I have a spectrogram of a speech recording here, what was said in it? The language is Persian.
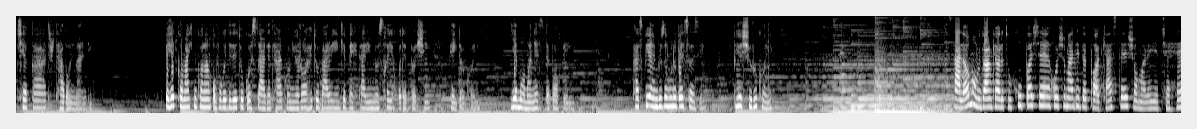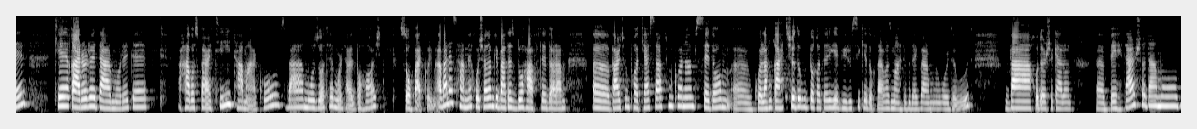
چقدر توانمندی. بهت کمک می‌کنم افق دیده تو گسترده تر کنی و راه تو برای اینکه بهترین نسخه خودت باشی پیدا کنی. یه مامانست واقعی پس بیا امروزمون رو بسازیم. بیا شروع کنیم. سلام امیدوارم که حالتون خوب باشه. خوش اومدید به پادکست شماره چهل که قرار در مورد حواس پرتی تمرکز و موضوعات مرتبط باهاش صحبت کنیم. اول از همه خوشحالم که بعد از دو هفته دارم براتون پادکست ثبت می‌کنم. صدام کلا قطع شده بود به خاطر یه ویروسی که دخترم از مهد کودک برامون آورده بود و خدا رو الان بهتر شدم و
